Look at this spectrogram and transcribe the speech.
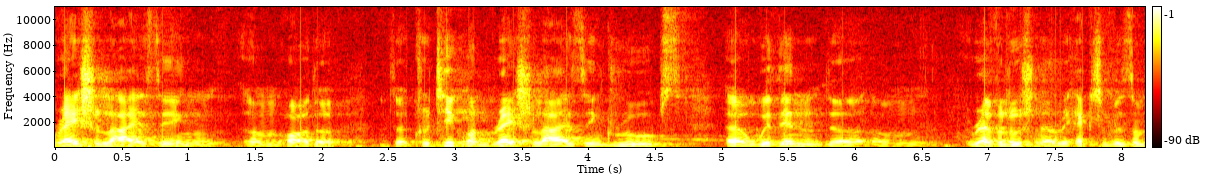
racializing um, or the, the critique on racializing groups uh, within the um, revolutionary activism.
